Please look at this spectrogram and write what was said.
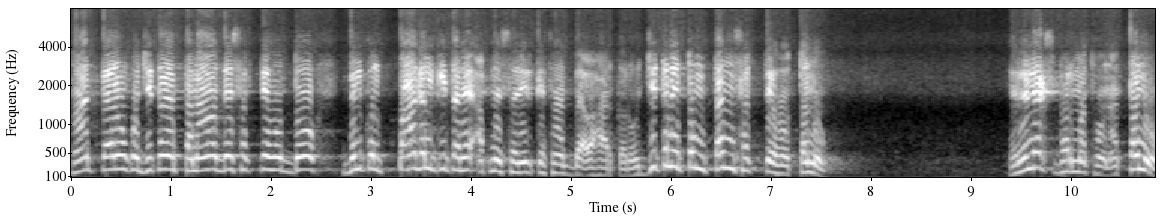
हाथ पैरों को जितना तनाव दे सकते हो, दो, बिल्कुल पागल की तरह अपने शरीर के साथ व्यवहार करो। जितने तुम तन सकते हो, तनो। रिलैक्स भर मत होना, तनो।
